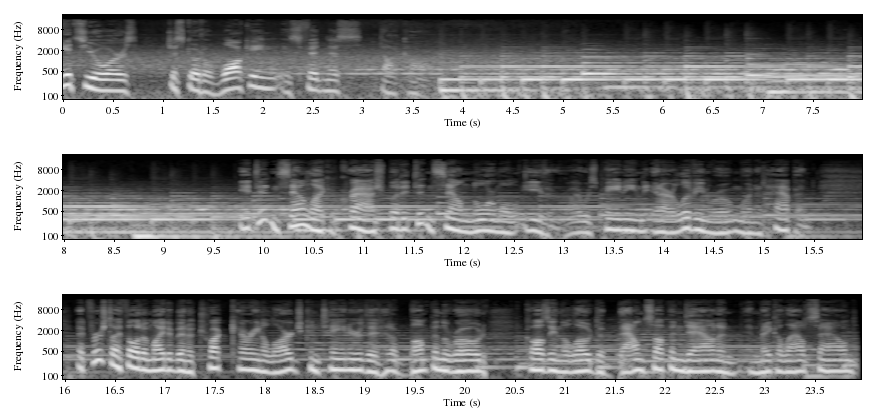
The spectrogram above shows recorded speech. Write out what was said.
it's yours. Just go to walkingisfitness.com. It didn't sound like a crash, but it didn't sound normal either. I was painting in our living room when it happened. At first, I thought it might have been a truck carrying a large container that hit a bump in the road, causing the load to bounce up and down and, and make a loud sound.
